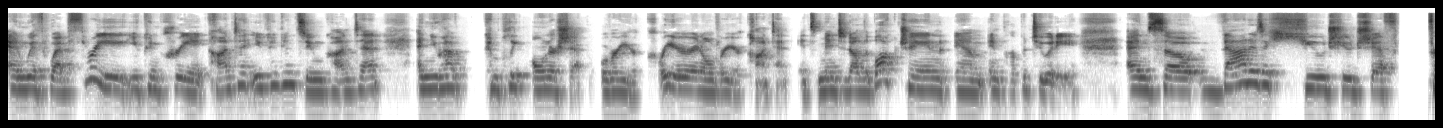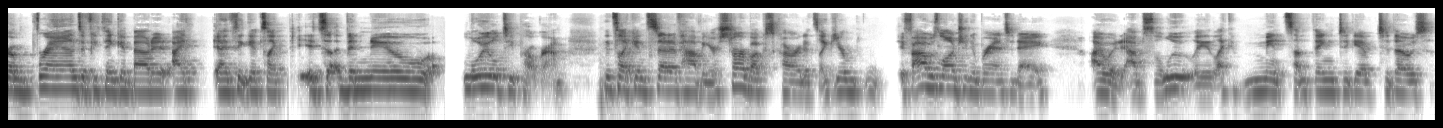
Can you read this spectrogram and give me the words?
And with Web3, you can create content, you can consume content, and you have complete ownership over your career and over your content. It's minted on the blockchain um, in perpetuity. And so that is a huge, huge shift from brands. If you think about it, I, I think it's like it's the new loyalty program. It's like instead of having your Starbucks card, it's like you're, if I was launching a brand today, I would absolutely like mint something to give to those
